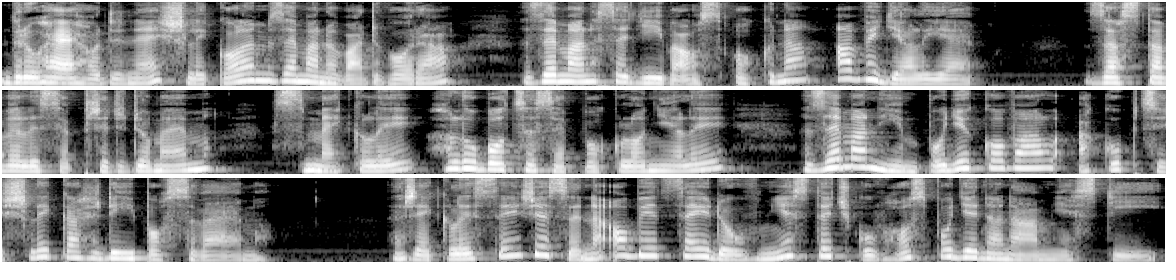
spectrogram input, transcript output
Druhého dne šli kolem Zemanova dvora, Zeman se díval z okna a viděl je. Zastavili se před domem, smekli, hluboce se poklonili, Zeman jim poděkoval a kupci šli každý po svém. Řekli si, že se na oběd sejdou v městečku v hospodě na náměstí.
